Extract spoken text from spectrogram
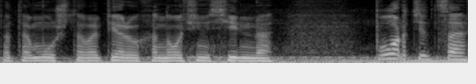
потому что, во-первых, оно очень сильно портится,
